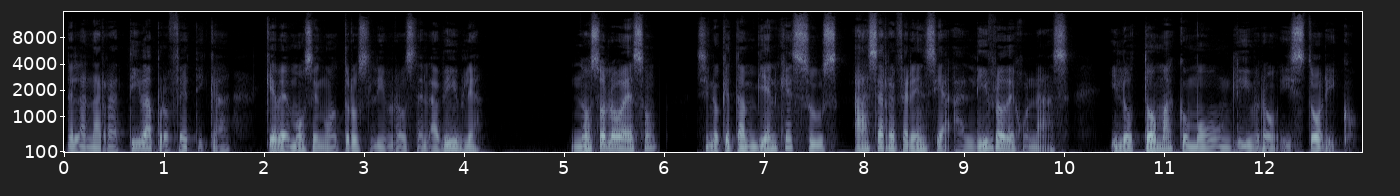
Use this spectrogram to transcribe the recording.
de la narrativa profética que vemos en otros libros de la Biblia. No solo eso, sino que también Jesús hace referencia al libro de Jonás y lo toma como un libro histórico.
